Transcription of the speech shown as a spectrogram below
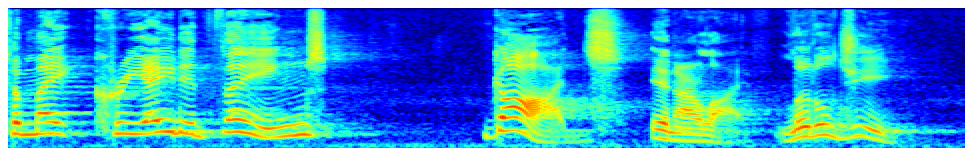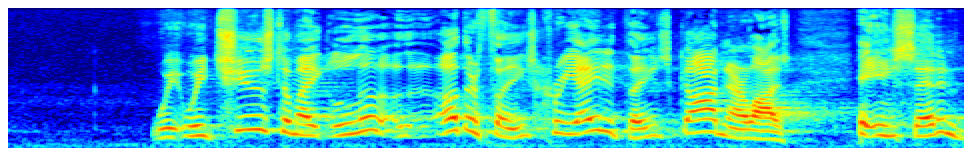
to make created things gods in our life, little g. We, we choose to make little, other things, created things, God in our lives. He said in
